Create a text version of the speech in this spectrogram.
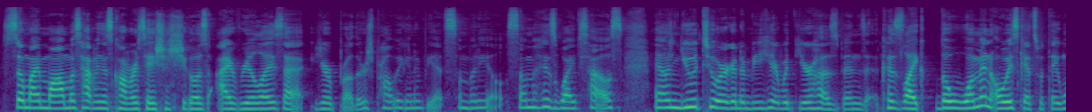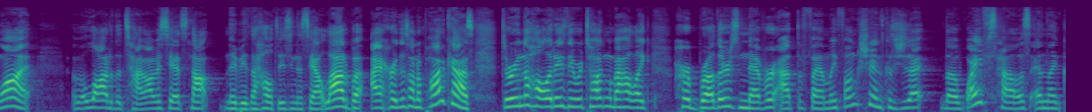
So my mom was having this conversation. She goes, "I realize that your brother's probably going to be at somebody else, some his wife's house, and you two are going to be here with your husbands because like the woman always gets what they want." A lot of the time, obviously, that's not maybe the healthiest thing to say out loud, but I heard this on a podcast during the holidays. They were talking about how like her brother's never at the family functions because she's at the wife's house, and like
